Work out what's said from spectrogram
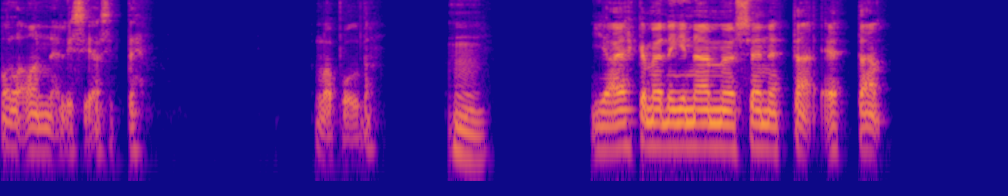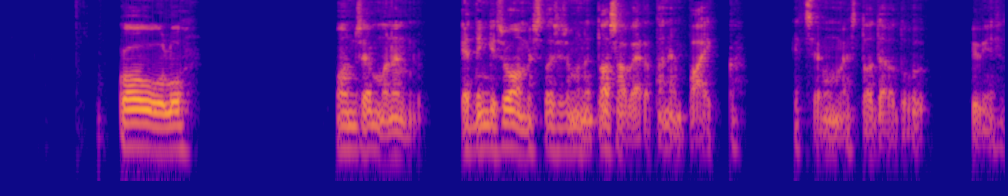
olla onnellisia sitten lopulta. Hmm. Ja ehkä mä jotenkin näen myös sen, että, että koulu on semmoinen, etenkin Suomessa tosi semmoinen tasavertainen paikka. Että se mun mielestä toteutuu hyvin se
